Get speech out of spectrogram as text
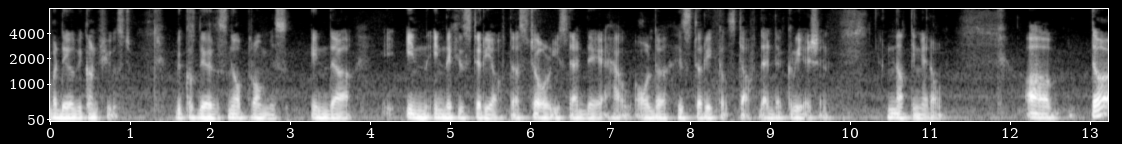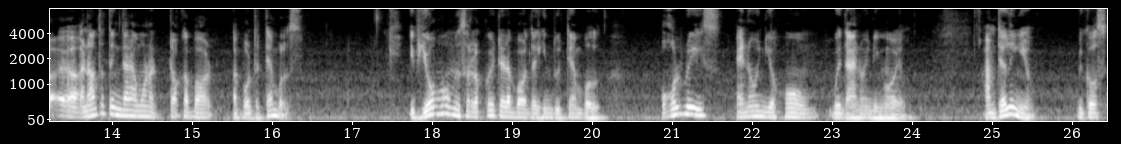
but they'll be confused. Because there is no promise in the in in the history of the stories that they have all the historical stuff that the creation nothing at all. Uh, the uh, another thing that i want to talk about about the temples. If your home is located about the hindu temple always anoint your home with anointing oil. I'm telling you because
